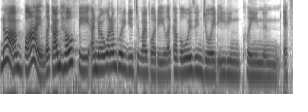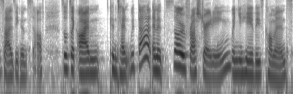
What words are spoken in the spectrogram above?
no, I'm fine. Like, I'm healthy. I know what I'm putting into my body. Like, I've always enjoyed eating clean and exercising and stuff. So it's like, I'm content with that. And it's so frustrating when you hear these comments.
